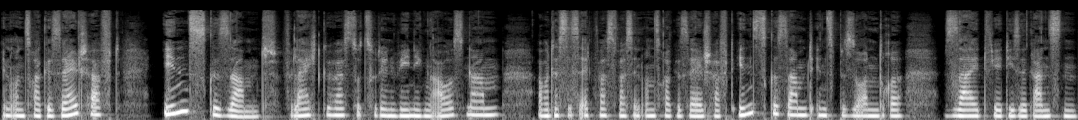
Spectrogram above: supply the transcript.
in unserer Gesellschaft insgesamt, vielleicht gehörst du zu den wenigen Ausnahmen, aber das ist etwas, was in unserer Gesellschaft insgesamt, insbesondere seit wir diese ganzen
